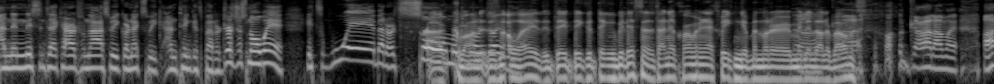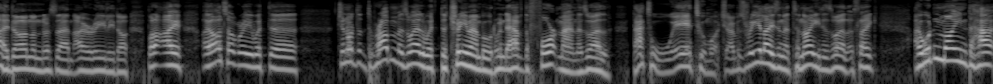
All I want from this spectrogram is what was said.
and then listen to a card from last week or next week and think it's better. There's just no way. It's way better. It's so Uh, much come more on, there's enjoyable. no way they, they, could they could be listening to Daniel Cormier next week and give him another million dollar bonus. Oh God, am I? I don't understand. I really don't. But I, I also agree with the. Do you know the, the problem as well with the three man boot when they have the fourth man as well? That's way too much. I was realizing it tonight as well. It's like I wouldn't mind how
